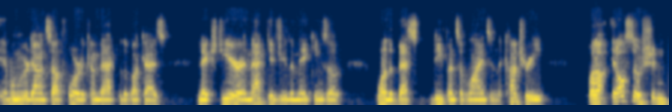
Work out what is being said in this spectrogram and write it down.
when we were down in South Florida to come back for the Buckeyes next year, and that gives you the makings of one of the best defensive lines in the country. But uh, it also shouldn't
